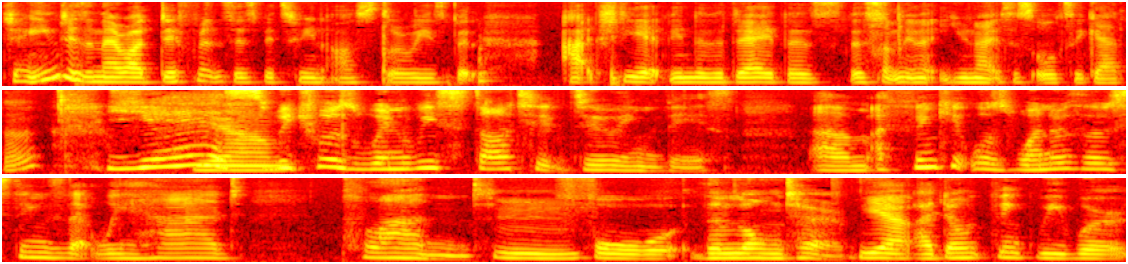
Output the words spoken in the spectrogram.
changes and there are differences between our stories, but actually at the end of the day there's there's something that unites us all together. Yes, Yeah. which was when we started doing this. Um, I think it was one of those things that we had planned for the long term. Yeah. I don't think we were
